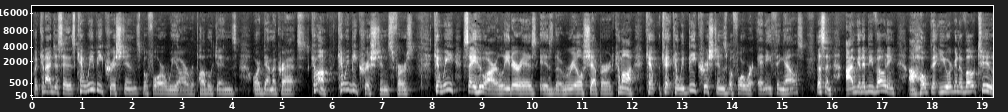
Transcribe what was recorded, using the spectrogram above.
But can I just say this? Can we be Christians before we are Republicans or Democrats? Come on, can we be Christians first? Can we say who our leader is, is the real shepherd? Come on, can, can, can we be Christians before we're anything else? Listen, I'm going to be voting. I hope that you are going to vote too,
